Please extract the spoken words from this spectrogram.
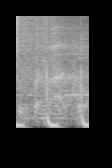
supernatural,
